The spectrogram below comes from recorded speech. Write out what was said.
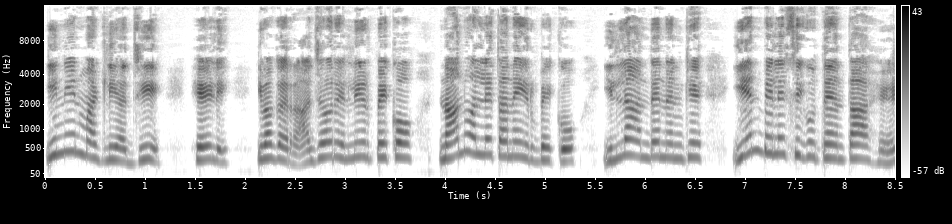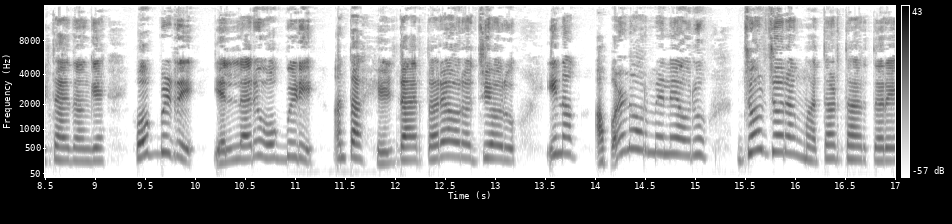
ಇನ್ನೇನ್ ಮಾಡ್ಲಿ ಅಜ್ಜಿ? ಹೇಳಿ, ಇವಾಗ ರಾಜ ಅವ್ರು ಎಲ್ಲಿ ಇರ್ಬೇಕೋ? ನಾನು ಅಲ್ಲೇ ತಾನೇ ಇರ್ಬೇಕು. ಇಲ್ಲ ಅಂದೆ ನನ್ಗೆ ಏನ್ ಬೆಲೆ ಸಿಗುತ್ತೆ ಅಂತ ಹೇಳ್ತಾ ಇದ್ದಂಗೆ, ಹೋಗ್ಬಿಡ್ರಿ, ಎಲ್ಲರೂ ಹೋಗ್ಬಿಡಿ ಅಂತ ಹೇಳ್ತಾ ಇರ್ತಾರೆ ಅವ್ರ ಅಜ್ಜಿ ಅವರು ಇನ್ನ ಅಪರ್ಣ ಅವ್ರ ಮೇಲೆ ಅವರು ಜೋರ್ ಜೋರಾಗಿ ಮಾತಾಡ್ತಾ ಇರ್ತಾರೆ.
